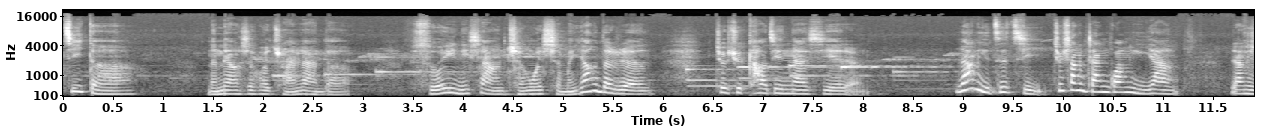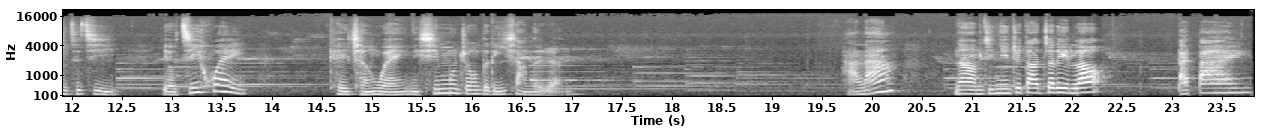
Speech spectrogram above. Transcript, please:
记得，能量是会传染的，所以你想成为什么样的人，就去靠近那些人，让你自己就像沾光一样，让你自己有机会可以成为你心目中的理想的人。好啦，那我们今天就到这里喽，拜拜。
